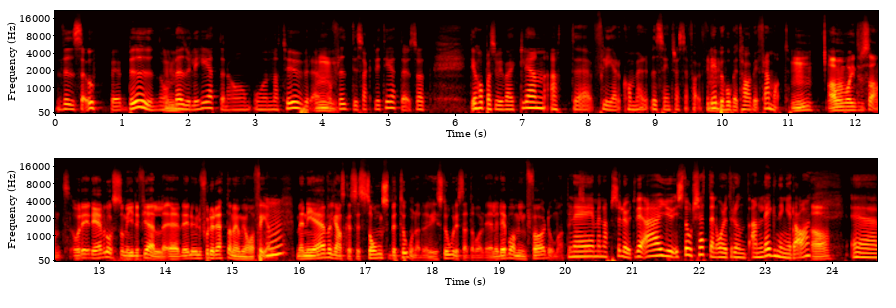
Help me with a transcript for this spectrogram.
visa upp eh, byn och Mm. möjligheterna och, och naturen Mm. och fritidsaktiviteter. Så att det hoppas vi verkligen att eh, fler kommer visa intresse för, för Mm. det behovet har vi framåt. Mm. Ja men vad intressant. Och det, det är väl också som Idefjäll, eh, nu får du rätta mig om jag har fel, Mm. men ni är väl ganska säsongsbetonade, historiskt sett har varit det, eller det är bara min fördom att det är Nej, så? men absolut. Vi är ju i stort sett en året runt anläggning idag. Ja, Eh,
